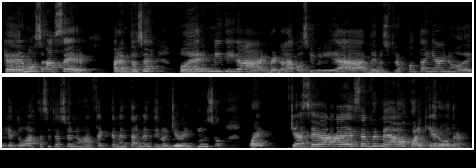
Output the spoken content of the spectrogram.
que debemos hacer para entonces poder mitigar ¿verdad? la posibilidad de nosotros contagiarnos o de que toda esta situación nos afecte mentalmente y nos lleve incluso, pues, ya sea a esa enfermedad o cualquier otra?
